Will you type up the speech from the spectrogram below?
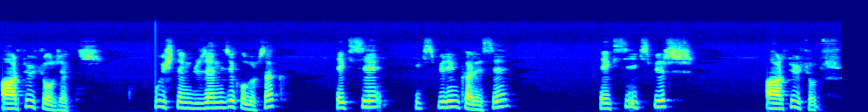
artı 3 olacaktır. Bu işlemi düzenleyecek olursak eksi x1'in karesi eksi x1 artı 3 olur.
